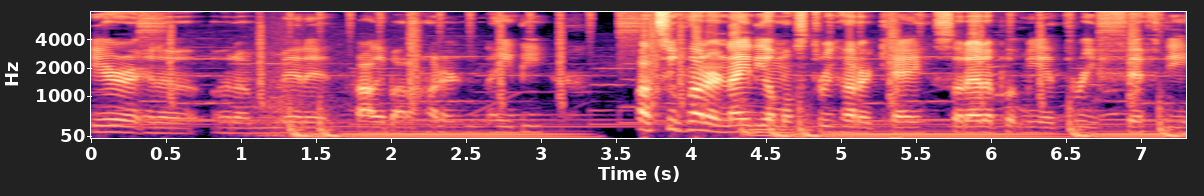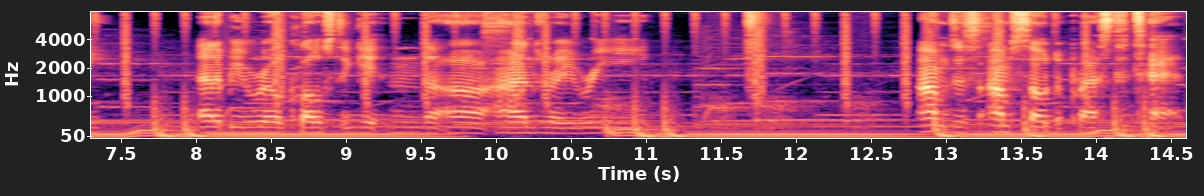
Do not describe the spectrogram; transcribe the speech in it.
here in a in a minute, probably about 190, about 290, almost 300k. So that'll put me at 350 that'll be real close to getting the uh, Andre Reed. I'm just I'm so depressed at that.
